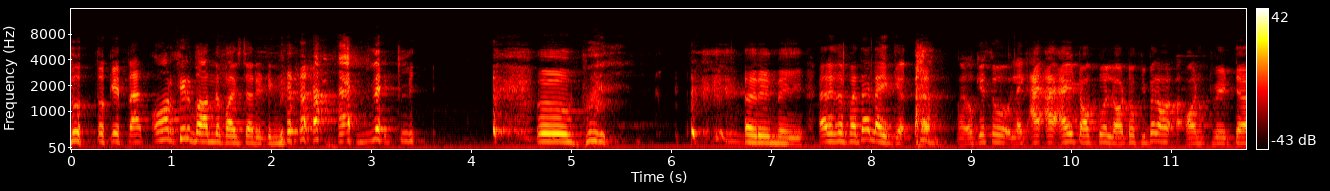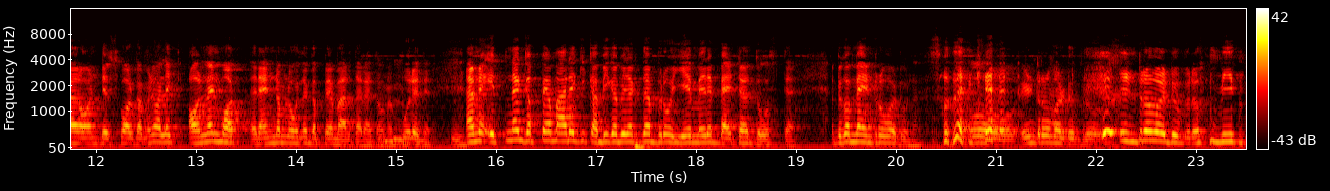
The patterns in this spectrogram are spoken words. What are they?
दोस्तों के साथ। और फिर बाद में फाइव स्टार रेटिंग एग्जैक्टली ओ भाई अरे नहीं। अरे तो पता है like okay so like I I talk to a lot of people on Twitter on Discord comment और लाइक ऑनलाइन बहुत रैंडम लोगों से गप्पे मारता रहता हूँ मैं पूरे दिन। हमने इतने गप्पे मारे कि कभी कभी लगता है ब्रो ये मेरे बेटर दोस्त है। बिकॉज़ मैं इंट्रोवर्ट हूँ ना। सो इंट्रोवर्ट ब्रो इंट्रोवर्ट हूँ ब्रो मीन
